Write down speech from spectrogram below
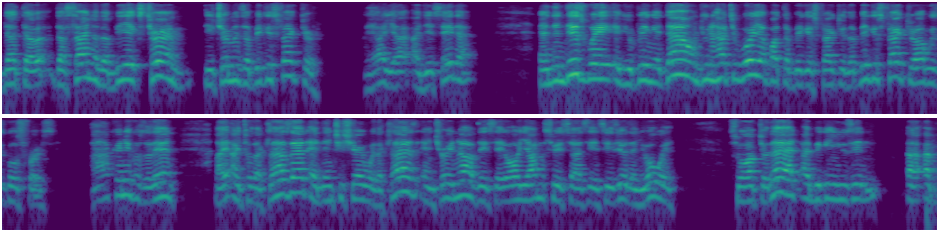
that the, the sign of the BX term determines the biggest factor. Yeah, yeah, I did say that. And then this way, if you bring it down, you don't have to worry about the biggest factor. The biggest factor always goes first. Ah, can you? So then I, I told the class that, and then she shared with the class, and sure enough, they say, "Oh, yeah, Mr. Isasi, it's easier than your way." So after that, I began using, uh,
